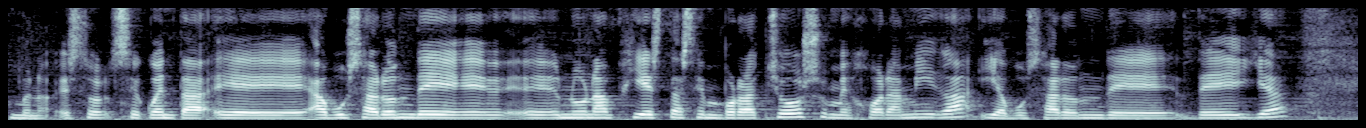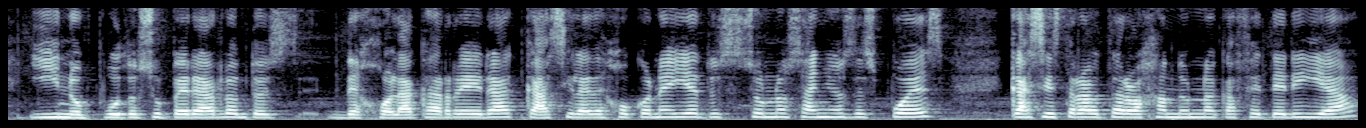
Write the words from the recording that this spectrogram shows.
bueno, eso se cuenta. eh, abusaron de. eh, En una fiesta se emborrachó su mejor amiga y abusaron de, de ella y no pudo superarlo, entonces dejó la carrera, casi la dejó con ella. Entonces, son unos años después, casi estaba trabajando en una cafetería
